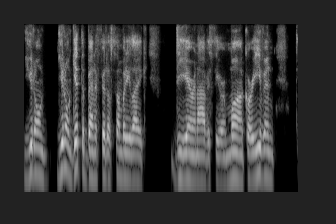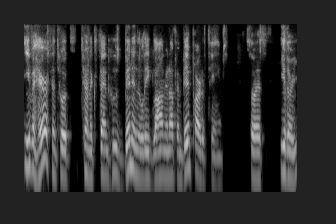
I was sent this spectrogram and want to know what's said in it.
you don't you don't get the benefit of somebody like De'Aaron, obviously, or Monk, or even even Harrison to a, to an extent, who's been in the league long enough and been part of teams. So it's either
